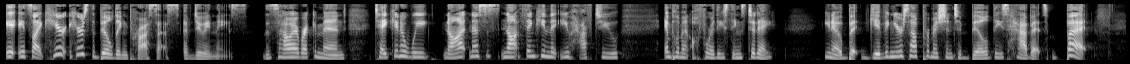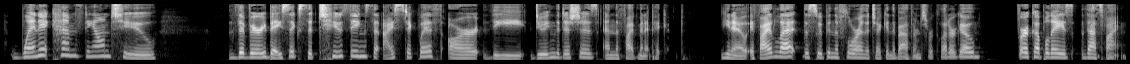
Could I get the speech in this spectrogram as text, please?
it, it's like here, here's the building process of doing these. This is how I recommend taking a week, not necess- not thinking that you have to implement all four of these things today, you know, but giving yourself permission to build these habits. But when it comes down to the very basics, the two things that I stick with are the doing the dishes and the five minute pickup. You know, if I let the sweeping the floor and the checking the bathrooms for clutter go for a couple days, that's fine.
